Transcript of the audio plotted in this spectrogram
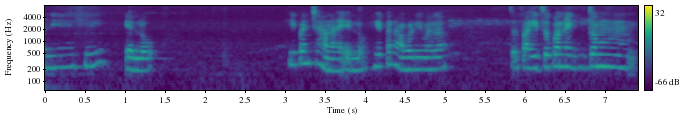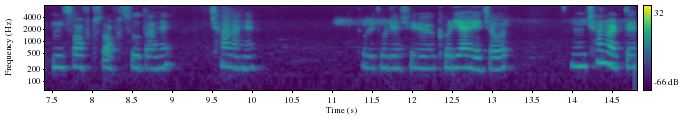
आणि ही येलो ही पण छान आहे येलो हे पण आवडली मला. तर पाहिचं पण एकदम सॉफ्ट सॉफ्ट सूत आहे. छान आहे. थोडी थोडी अशी खडी आहे याच्यावर. छान वाटते.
